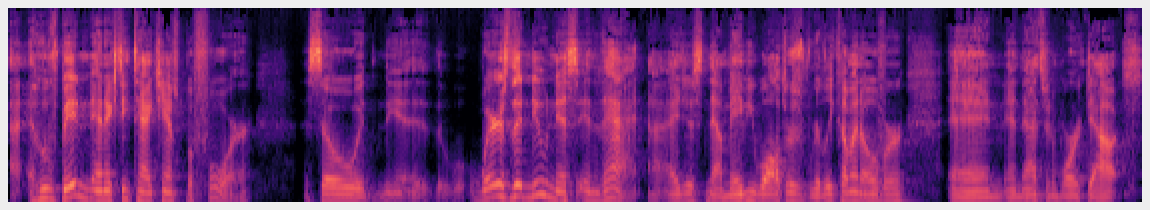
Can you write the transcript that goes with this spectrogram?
Uh, who've been NXT Tag Champs before. So uh, where's the newness in that? I just now maybe Walter's really coming over, and and that's been worked out.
